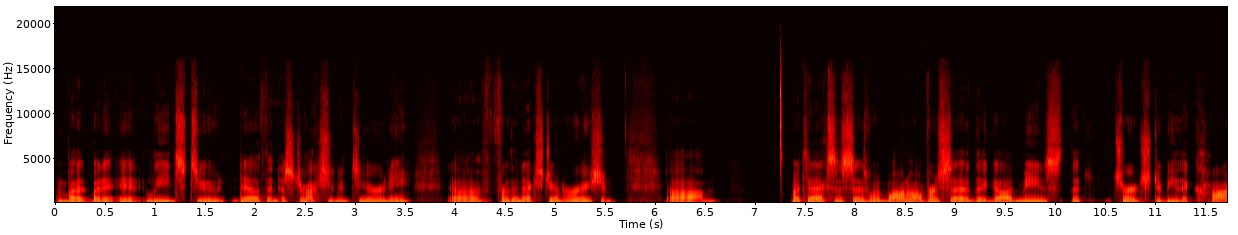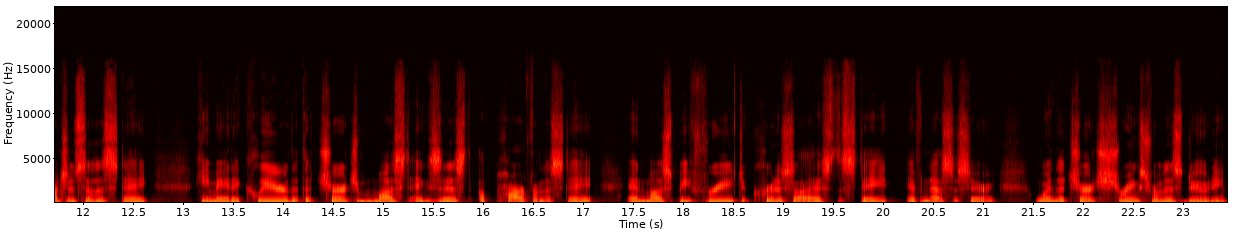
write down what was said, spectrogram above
but but it, it leads to death and destruction and tyranny uh, for the next generation. Um, Metaxas says when Bonhoeffer said that God means the church to be the conscience of the state, he made it clear that the church must exist apart from the state and must be free to criticize the state if necessary. When the church shrinks from this duty,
